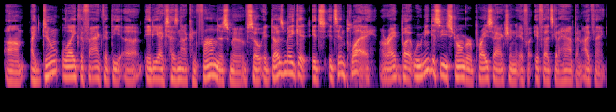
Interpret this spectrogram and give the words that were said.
Um, i don't like the fact that the uh, adx has not confirmed this move. So it does make it it's it's in play all right? But we need to see stronger price action if if that's going to happen i think.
